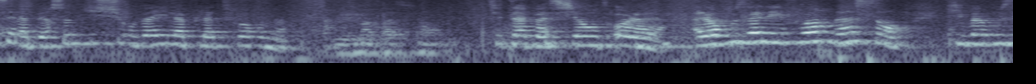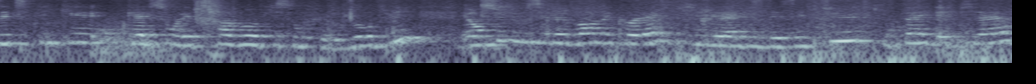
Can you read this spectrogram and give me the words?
c'est la personne qui surveille la plateforme. Tu t'impatientes, oh là là. Alors vous allez voir Vincent qui va vous expliquer quels sont les travaux qui sont faits aujourd'hui. Et ensuite vous irez voir mes collègues qui réalisent des études, qui taillent les pierres.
